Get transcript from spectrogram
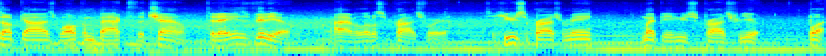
up guys? Welcome back to the channel. Today's video, I have a little surprise for you. It's a huge surprise for me, might be a huge surprise for you. But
